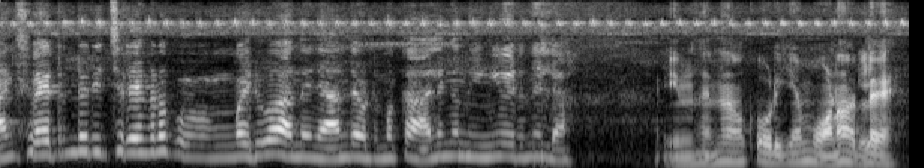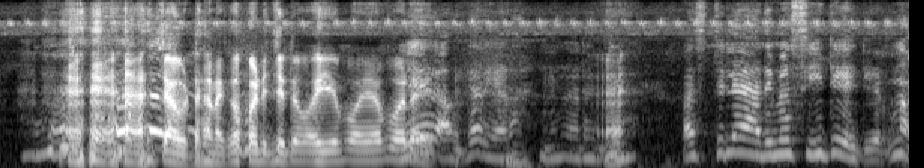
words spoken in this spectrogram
ആക്സിലേറ്ററിന്റെ ഒരു ഇച്ചിരിയും കൂടെ വരുവാന്ന്. ഞാൻ ചവിട്ടുമ്പോ കാലിങ്ങ് നീങ്ങി വരുന്നില്ല. ഇന്ന് തന്നെ നമുക്ക് ഓടിക്കാൻ പോണോ അല്ലേ ചവിട്ടാനൊക്കെ പഠിച്ചിട്ട് പയ്യെ പോയാ പോലെ ഫസ്റ്റിലെ ആദ്യമേ സീറ്റ് കയറ്റിയിരുന്നു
